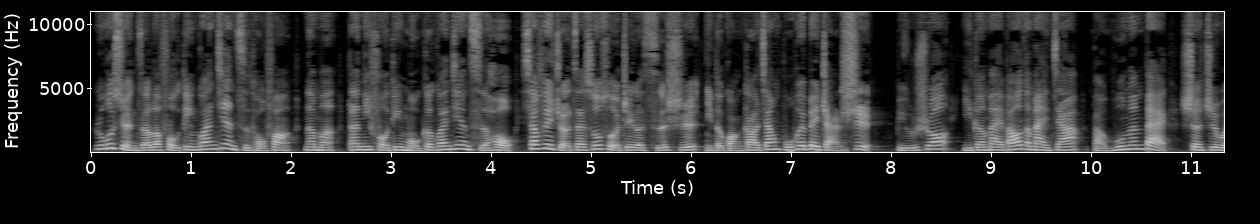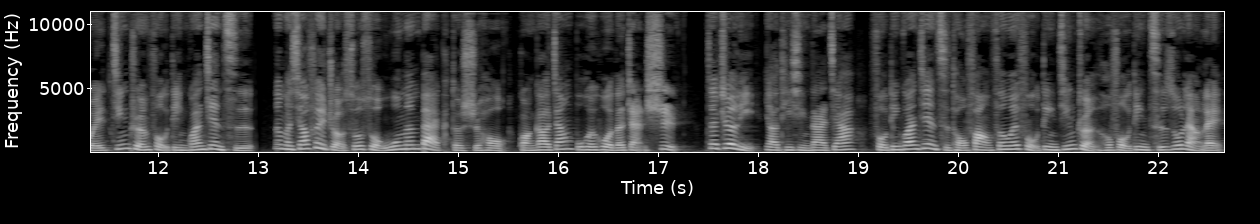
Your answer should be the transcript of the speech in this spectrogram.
如果选择了否定关键词投放，那么当你否定某个关键词后，消费者在搜索这个词时，你的广告将不会被展示。比如说，一个卖包的卖家把 woman bag 设置为精准否定关键词，那么消费者搜索 woman bag 的时候，广告将不会获得展示。在这里要提醒大家，否定关键词投放分为否定精准和否定词组两类。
